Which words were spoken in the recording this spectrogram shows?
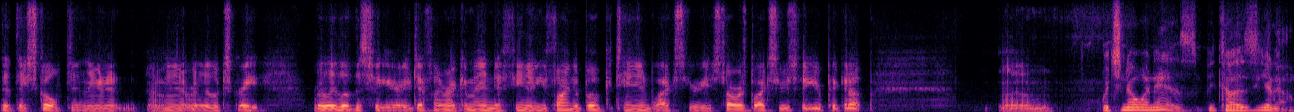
that they sculpted in there. And it, I mean, it really looks great. Really love this figure. I definitely recommend if you know you find a Bo-Katan Black Series, Star Wars Black Series figure, pick it up. Um, Which no one is because you know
